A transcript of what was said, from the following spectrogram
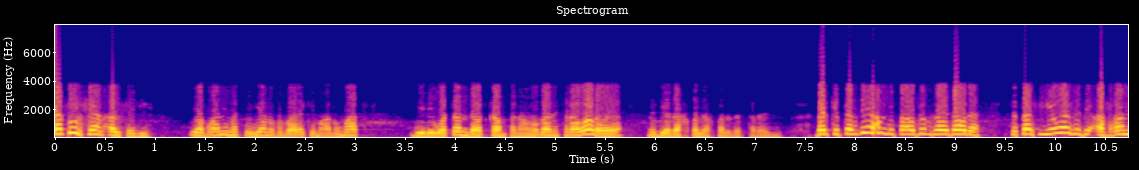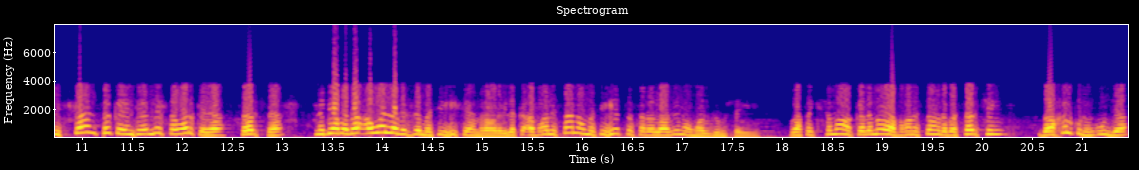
دا ټول شیان هلته دي د افغاني مسیحیانو په باره کې معلومات د وطن ډاټ کام په نامه باندې سره واړوئ نو بیا دا خپل خپل درته راځي بلکې تر دې هم د تعجب ځای دا ده چې تاسو یوازې د افغانستان ټکه انټرنیټ ته ورکړه سرچ ته نو بیا به دا اول درته مسیحي شیان راوړي لکه افغانستان او مسیحیت ته سره لازم او ملزوم شي وقتی که شما کلمه افغانستان را به سرچینگ داخل کنین اونجا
